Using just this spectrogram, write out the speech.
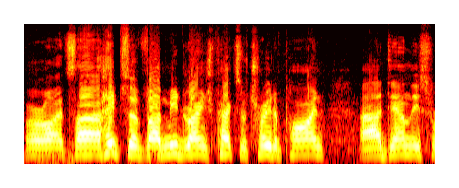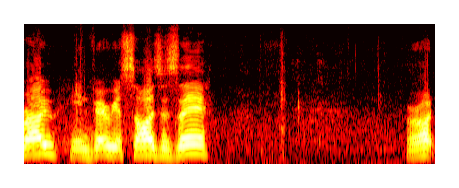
All right so heaps of uh, mid-range packs of treated pine uh, down this row in various sizes there all right,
